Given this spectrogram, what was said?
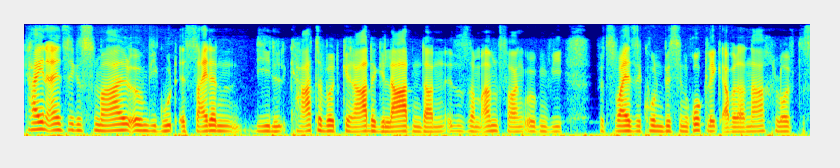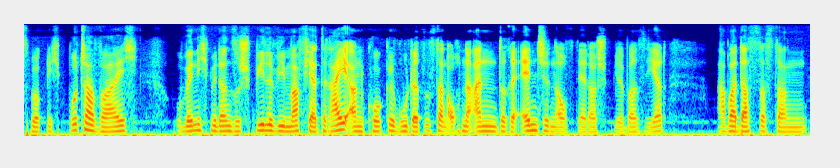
kein einziges Mal irgendwie gut, es sei denn, die Karte wird gerade geladen, dann ist es am Anfang irgendwie für zwei Sekunden ein bisschen rucklig, aber danach läuft es wirklich butterweich und wenn ich mir dann so Spiele wie Mafia 3 angucke, gut, das ist dann auch eine andere Engine, auf der das Spiel basiert. Aber dass das dann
